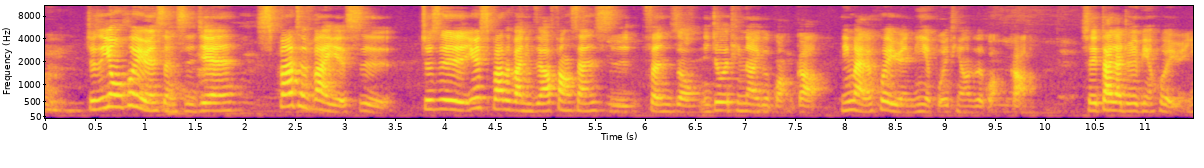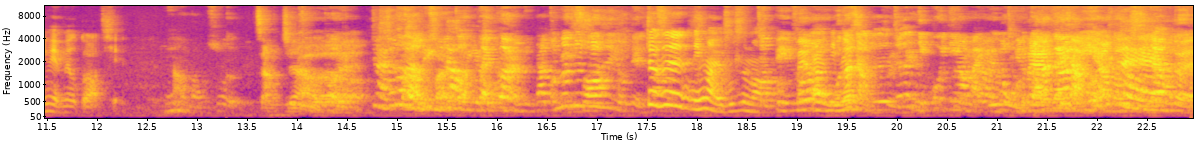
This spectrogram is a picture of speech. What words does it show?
嗯，就是用会员省时间，Spotify 也是，就是因为 Spotify 你只要放三十分钟，你就会听到一个广告。你买了会员，你也不会听到这个广告，所以大家就会变会员，因为也没有多少钱。涨价了，对，个人频道有，对，个人频道就是有点，就是你买的不是吗？就比如说，我在讲就是，就是你不一定要买，比如说我们两个在讲一样东西，对。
